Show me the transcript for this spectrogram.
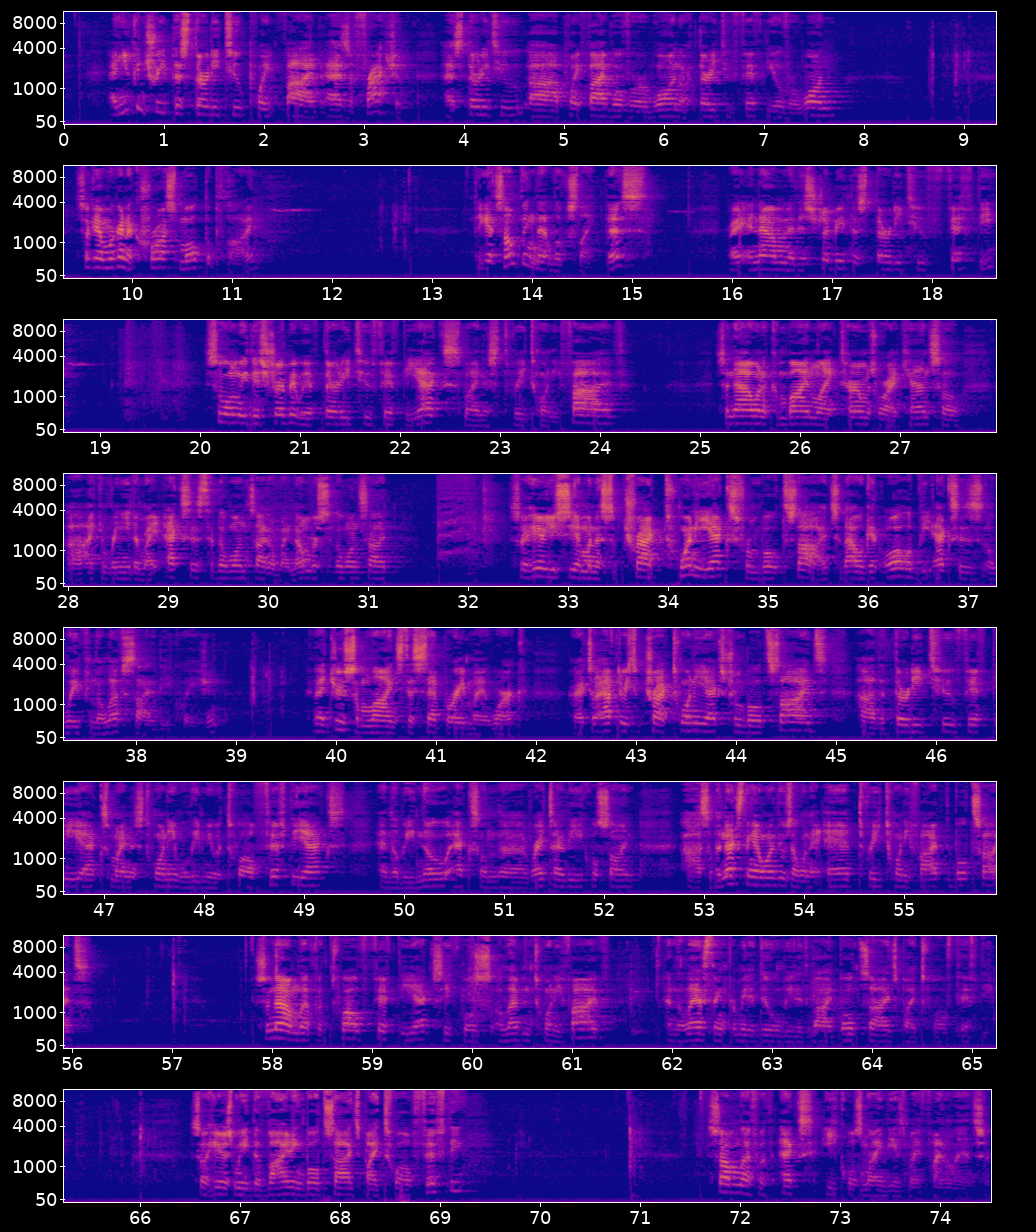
And you can treat this 32.5 as a fraction as 32.5 uh, over 1 or 3250 over 1. So again, we're going to cross multiply to get something that looks like this. Right, and now I'm going to distribute this 3250. So when we distribute, we have 3250x minus 325. So now I want to combine like terms where I can. So uh, I can bring either my x's to the one side or my numbers to the one side. So here you see I'm going to subtract 20x from both sides, so that will get all of the x's away from the left side of the equation. And I drew some lines to separate my work. All right, so after we subtract 20x from both sides, uh, the 3250x minus 20 will leave me with 1250x, and there'll be no x on the right side of the equal sign. Uh, so the next thing I want to do is I want to add 325 to both sides. So now I'm left with 1250x equals 1125, and the last thing for me to do will be to divide both sides by 1250. So here's me dividing both sides by 1250. So I'm left with x equals 90 as my final answer.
